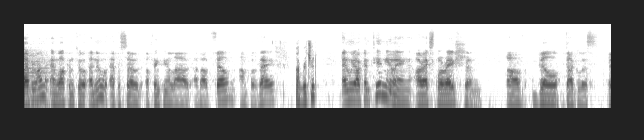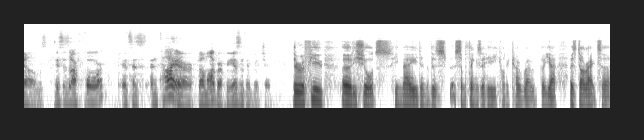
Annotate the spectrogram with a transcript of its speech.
everyone, and welcome to a new episode of Thinking Aloud about film. I'm Jose. I'm Richard. And we are continuing our exploration of Bill Douglas films. This is our fourth. It's his entire filmography, isn't it, Richard? There are a few early shorts he made, and there's some things that he kind of co-wrote. But yeah, as director,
